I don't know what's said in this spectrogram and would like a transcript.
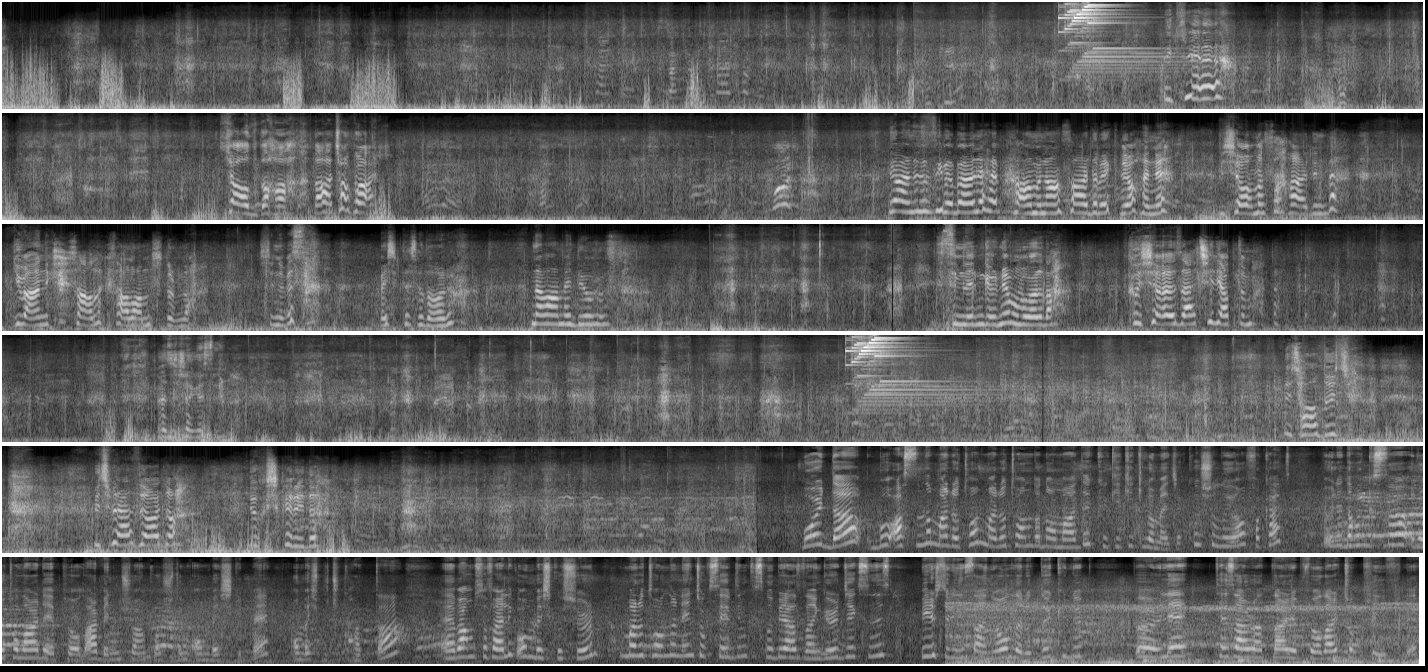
kaldı daha. Daha çok var. Gördüğünüz gibi böyle hep ambulanslarda bekliyor hani bir şey olması halinde güvenlik, sağlık sağlanmış durumda. Şimdi biz Beşiktaş'a doğru devam ediyoruz. Simlerim görünüyor mu bu arada? Kışı özel çil yaptım. Özür göster. 3 aldı 3. 3 biraz yordu. Yokuş karıydı. Bu arada bu aslında maraton. Maratonda normalde 42 kilometre koşuluyor fakat böyle daha kısa rotalar da yapıyorlar. Benim şu an koştuğum 15 gibi. 15 buçuk hatta. Ee, ben bu seferlik 15 koşuyorum. Maratonların en çok sevdiğim kısmı birazdan göreceksiniz. Bir sürü insan yollara dökülüp böyle tezahüratlar yapıyorlar. Çok keyifli.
